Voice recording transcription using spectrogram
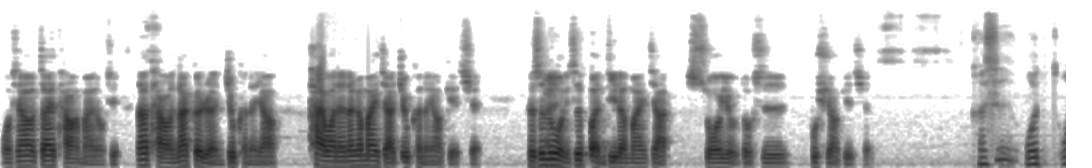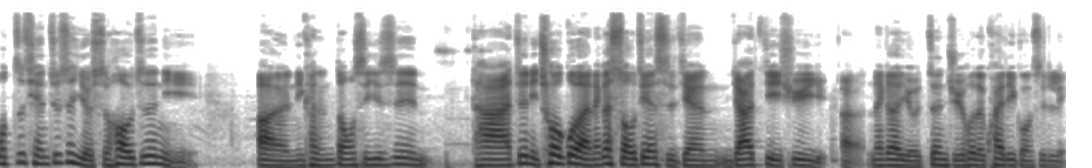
我现在在台湾买东西，那台湾那个人就可能要台湾的那个卖家就可能要给钱。可是，如果你是本地的卖家，所有都是不需要给钱。可是，我我之前就是有时候就是你，呃，你可能东西是他，就是你错过了那个收件时间，你就要自己去呃那个邮政局或者快递公司领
